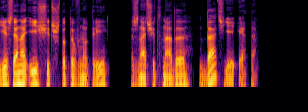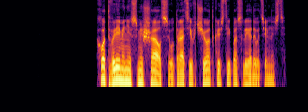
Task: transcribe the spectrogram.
Если она ищет что-то внутри, значит, надо дать ей это. Ход времени смешался, утратив четкость и последовательность.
